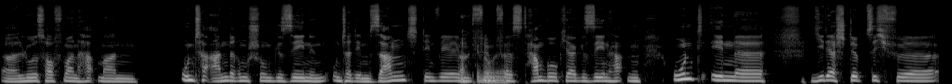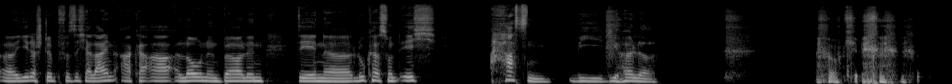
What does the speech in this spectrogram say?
äh, Louis Hoffmann hat man unter anderem schon gesehen in Unter dem Sand, den wir im Ach, genau, Filmfest ja. Hamburg ja gesehen hatten. Und in äh, Jeder stirbt sich für äh, Jeder stirbt für sich allein, aka Alone in Berlin, den äh, Lukas und ich hassen wie die Hölle. Okay.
